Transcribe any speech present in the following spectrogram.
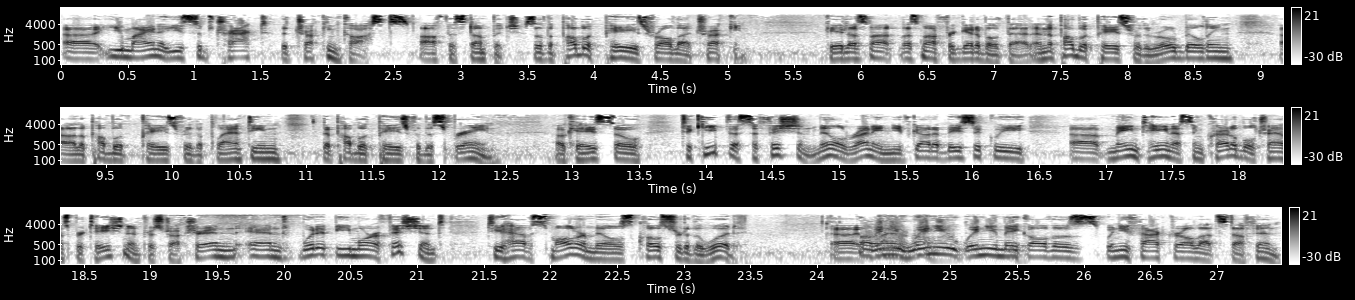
uh, you mine it, you subtract the trucking costs off the stumpage, so the public pays for all that trucking. Okay, let's not let's not forget about that. And the public pays for the road building, uh, the public pays for the planting, the public pays for the spraying. Okay, so to keep the sufficient mill running, you've got to basically uh, maintain this incredible transportation infrastructure. And and would it be more efficient to have smaller mills closer to the wood? Uh, well, when you when you when you make all those when you factor all that stuff in,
